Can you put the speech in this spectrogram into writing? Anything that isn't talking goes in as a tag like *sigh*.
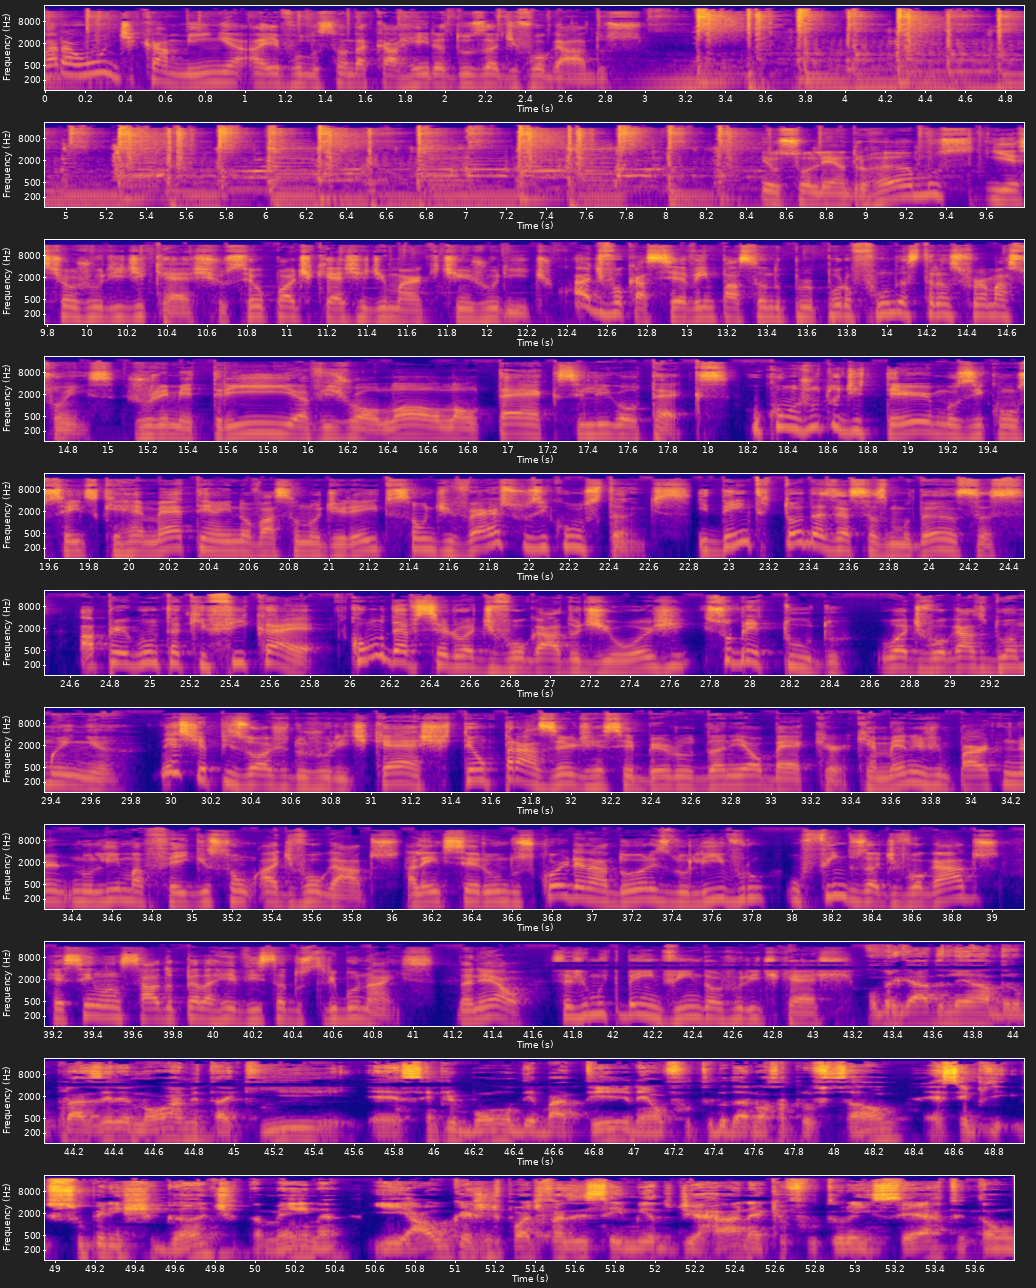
Para onde caminha a evolução da carreira dos advogados? Eu sou Leandro Ramos e este é o Juridicast, o seu podcast de marketing jurídico. A advocacia vem passando por profundas transformações: jurimetria, visual law, law tax e legal tax. O conjunto de termos e conceitos que remetem à inovação no direito são diversos e constantes. E dentre todas essas mudanças, a pergunta que fica é: como deve ser o advogado de hoje e, sobretudo, o advogado do amanhã? Neste episódio do Juridicast, tenho o prazer de receber o Daniel Becker, que é Managing Partner no Lima Ferguson Advogados, além de ser um dos coordenadores do livro O Fim dos Advogados, recém-lançado pela Revista dos Tribunais. Daniel, seja muito bem-vindo ao Juridicast. Obrigado, Leandro. Um prazer enorme estar aqui. É sempre bom debater né, o futuro da nossa profissão. É sempre super instigante também, né? E é algo que a gente pode fazer sem medo de errar, né? Que o futuro é incerto, então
